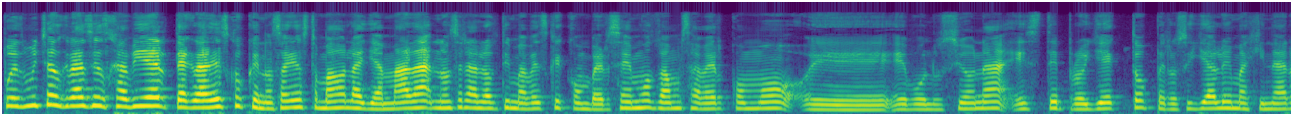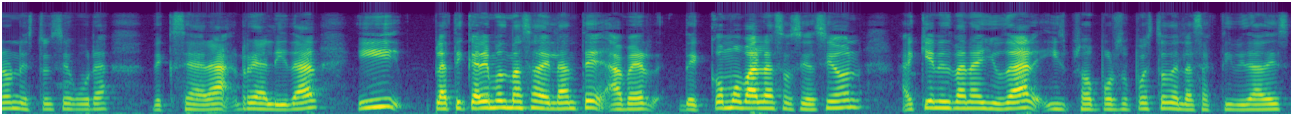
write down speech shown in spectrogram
Pues muchas gracias, Javier. Te agradezco que nos hayas tomado la llamada. No será la última vez que conversemos. Vamos a ver cómo eh, evoluciona este proyecto, pero si ya lo imaginaron, estoy segura de que se hará realidad y platicaremos más adelante a ver de cómo va la asociación, a quiénes van a ayudar y por supuesto de las actividades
